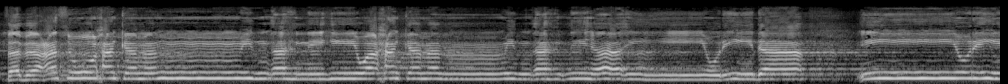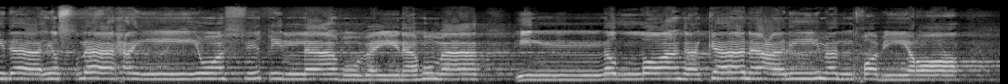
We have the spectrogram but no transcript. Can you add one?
فابعثوا حكما من أهله وحكما من أهلها إن يريدا إن يريدا إصلاحا يوفق الله بينهما. إن الله كان عليما خبيرا.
